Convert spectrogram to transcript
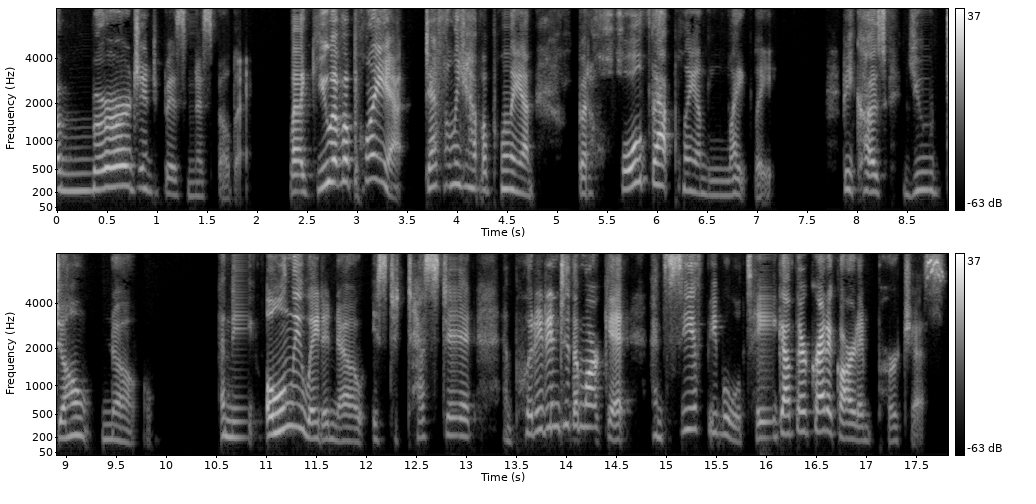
emergent business building. Like you have a plan, definitely have a plan, but hold that plan lightly because you don't know. And the only way to know is to test it and put it into the market and see if people will take out their credit card and purchase.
